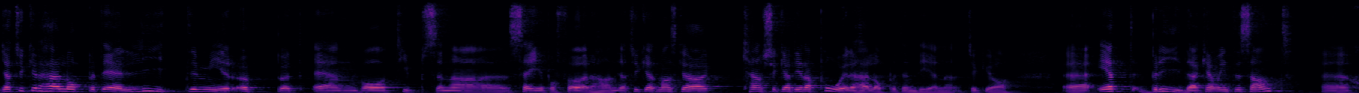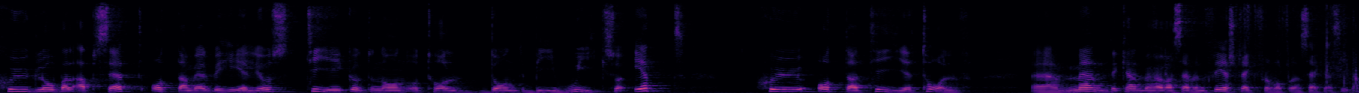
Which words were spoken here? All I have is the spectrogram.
jag tycker det här loppet är lite mer öppet än vad tipsen eh, säger på förhand. Jag tycker att man ska kanske gardera på i det här loppet en del, tycker jag. Eh, 1. Brida kan vara intressant. Eh, 7 Global Upset, 8 Melby Helios, 10 Ikultonon och 12 Don't Be Weak. Så 1, 7, 8, 10, 12. Men det kan behövas även fler streck för att vara på den säkra sidan.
